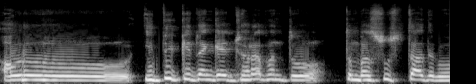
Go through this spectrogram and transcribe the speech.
ಅವರು ಇದ್ದಕ್ಕಿದ್ದಂಗೆ ಜ್ವರ ಬಂತು ತುಂಬ ಸುಸ್ತಾದರು.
